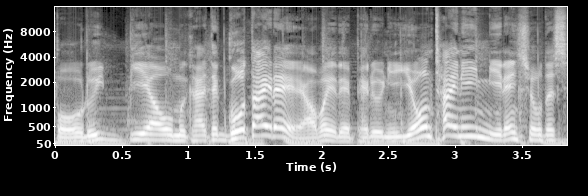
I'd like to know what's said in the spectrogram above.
ボルビアを迎えて5対0アウェーでペルーに4対22連勝です。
